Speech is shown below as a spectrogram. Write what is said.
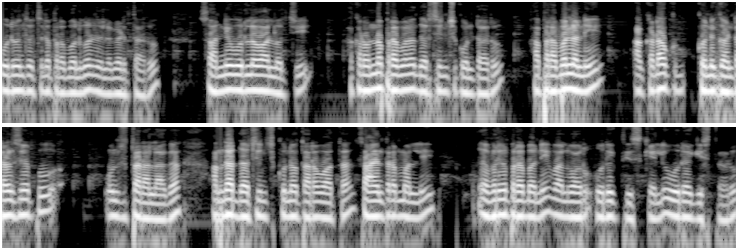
ఊరు నుంచి వచ్చిన ప్రభలు కూడా నిలబెడతారు. సో అన్ని ఊర్ల వాళ్ళు వచ్చి అక్కడ ఉన్న ప్రభలను దర్శించుకుంటారు. ఆ ప్రభలని అక్కడ ఒక కొన్ని గంటల సేపు ఉంచుతారు అలాగా. అందరు దర్శించుకున్న తర్వాత సాయంత్రం మళ్ళీ ఎవరి ప్రభని వాళ్ళు వారు ఊరికి తీసుకెళ్ళి ఊరేగిస్తారు.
